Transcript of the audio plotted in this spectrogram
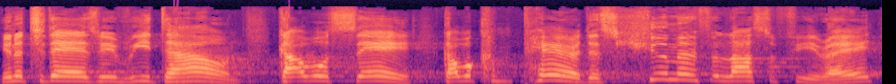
You know, today as we read down, God will say, God will compare this human philosophy, right?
